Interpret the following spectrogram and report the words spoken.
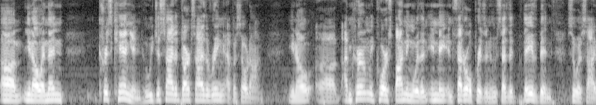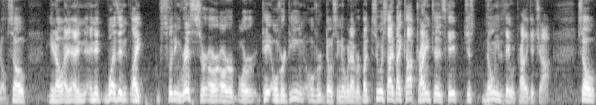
Um, you know, and then Chris Kanyon, who we just had a Dark Side of the Ring episode on. You know, uh, I'm currently corresponding with an inmate in federal prison who said that they've been suicidal. So, you know, and and it wasn't like slitting wrists or or or, or overdosing, overdosing or whatever, but suicide by cop trying to escape, just knowing that they would probably get shot. So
